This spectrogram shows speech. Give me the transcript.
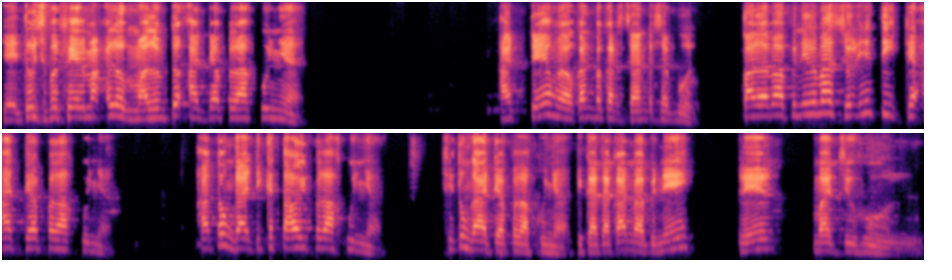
Yaitu disebut fiil maklum. Maklum itu ada pelakunya. Ada yang melakukan pekerjaan tersebut. Kalau mabnil majul ini tidak ada pelakunya. Atau enggak diketahui pelakunya situ nggak ada pelakunya. Dikatakan mabni lil majhul.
